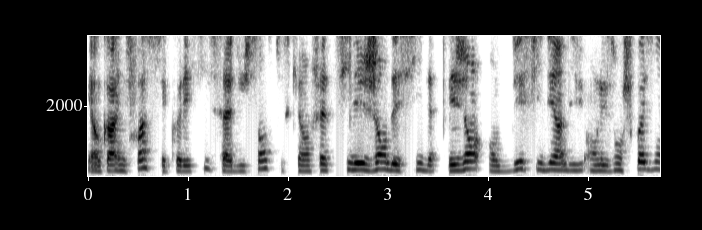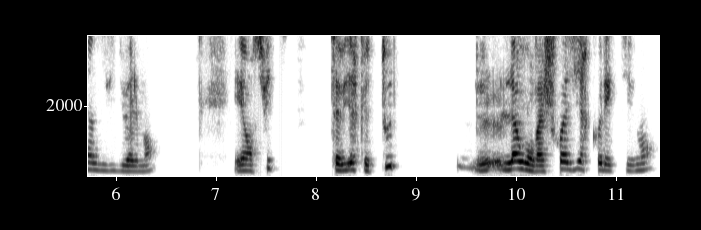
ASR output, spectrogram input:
Et encore une fois, c'est collectif, ça a du sens parce qu'en fait, si les gens décident, les gens ont décidé, on les ont choisis individuellement. Et ensuite, ça veut dire que tout, là où on va choisir collectivement,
